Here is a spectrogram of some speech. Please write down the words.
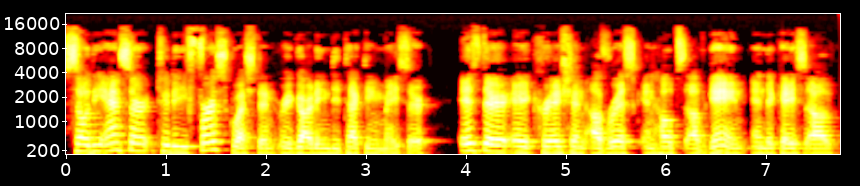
So the answer to the first question regarding detecting Maysir, is there a creation of risk in hopes of gain in the case of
